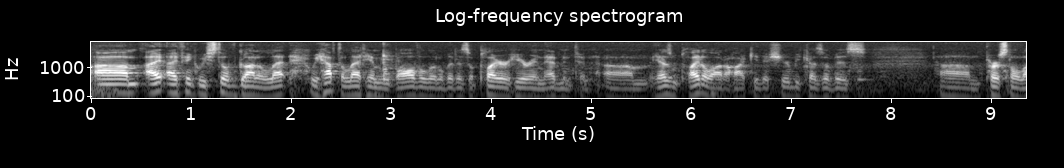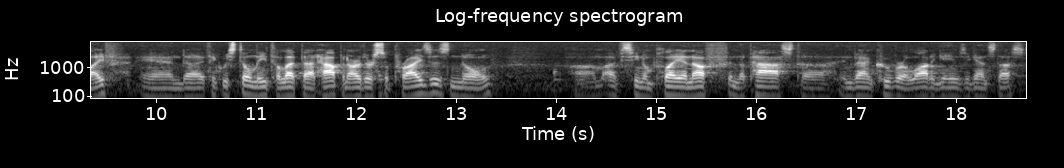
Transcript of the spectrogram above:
Um, I, I think we still got to let, we have to let him evolve a little bit as a player here in Edmonton. Um, he hasn't played a lot of hockey this year because of his um, personal life, and uh, I think we still need to let that happen. Are there surprises? No. Um, I've seen him play enough in the past uh, in Vancouver, a lot of games against us,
